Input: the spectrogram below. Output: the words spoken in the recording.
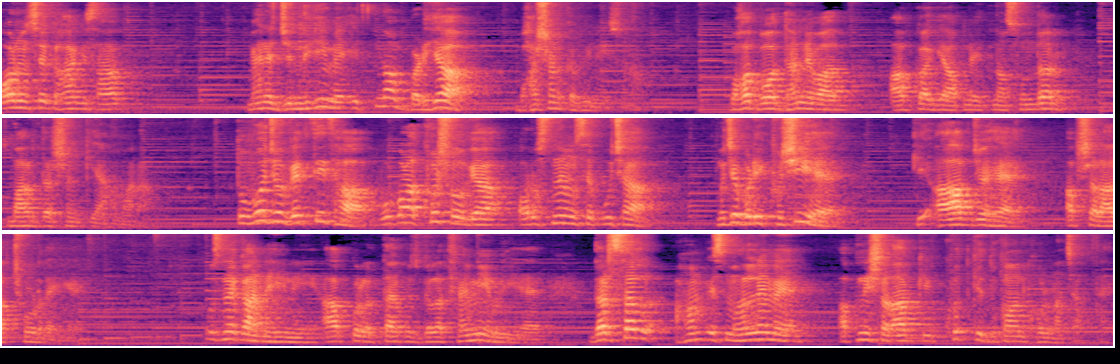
और उनसे कहा कि साहब, मैंने ज़िंदगी में इतना बढ़िया भाषण कभी नहीं सुना। बहुत बहुत धन्यवाद आपका कि आपने इतना सुंदर मार्गदर्शन किया हमारा। तो वो जो व्यक्ति था, वो बड़ा खुश हो गया और उसने उनसे पूछा, मुझे बड़ी खुशी है कि आप जो है अब शराब छोड़ देंगे। उसने कहा, नहीं नहीं, आपको लगता है कुछ गलत फहमी हुई है। दरअसल हम इस मोहल्ले में अपनी शराब की, खुद की दुकान खोलना चाहते हैं।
